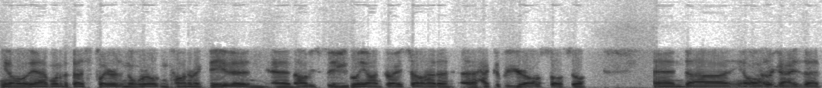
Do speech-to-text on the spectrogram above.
you know they have one of the best players in the world in Connor McDavid, and and obviously Leon Draisaitl had a, a heck of a year also. So and uh, you know other guys that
